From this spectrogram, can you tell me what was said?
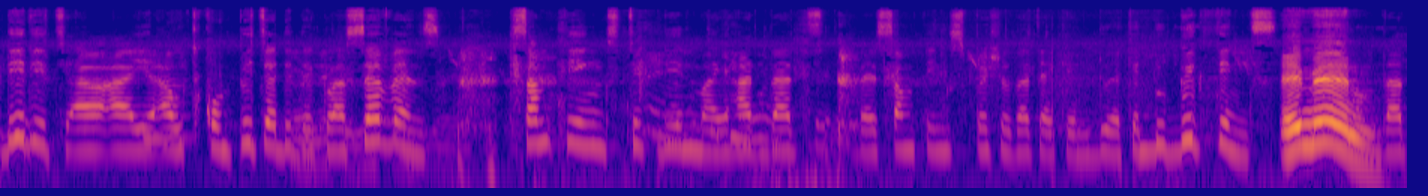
did it. I, I outcompeted the class sevens. Something sticked in my heart that there's something special that I can do. I can do big things from Amen. that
